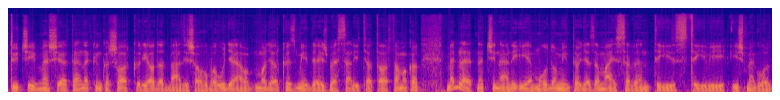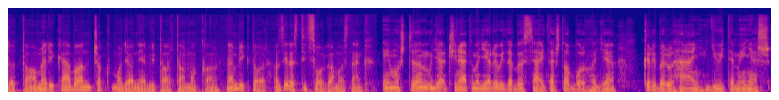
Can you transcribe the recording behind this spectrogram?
Tücsi mesélt el nekünk, a sarköri adatbázis, ahova ugye a magyar közmédia is beszállítja a tartalmakat, meg lehetne csinálni ilyen módon, mint ahogy ez a My 70s TV is megoldotta Amerikában, csak magyar nyelvű tartalmakkal. Nem, Viktor? Azért ezt így szorgalmaznánk. Én most ugye csináltam egy ilyen rövidebb összeállítást abból, hogy körülbelül hány gyűjteményes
